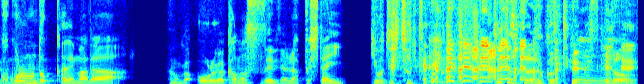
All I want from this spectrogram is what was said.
心のどっかでまだなんか俺がかますぜみたいなラップしたい気持ちちょっと ちょっとまだ残ってるんですけど、うん。うん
